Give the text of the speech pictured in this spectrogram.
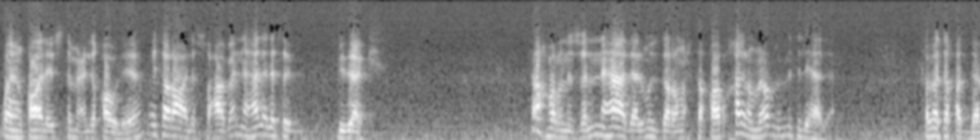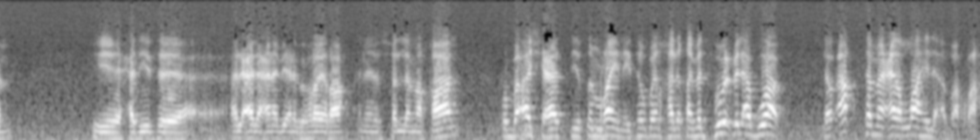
وإن قال يستمع لقوله ويتراءى للصحابة أن هذا ليس بذاك. فأخبر وسلم أن هذا المزدر المحتقر خير من مثل هذا. كما تقدم في حديث العلا عن أبي هريرة أن النبي صلى الله عليه وسلم قال رب أشعث في طمرين ثوبين خلقين مدفوع بالأبواب لو أقسم على الله لأبره.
